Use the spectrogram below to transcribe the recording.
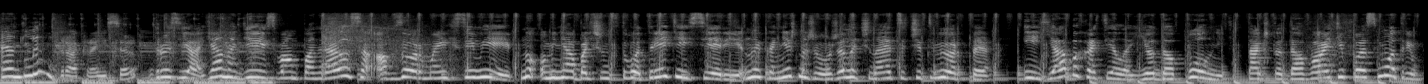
and Lil Drag Racer. Друзья, я надеюсь, вам понравился обзор моих семеек. Ну, у меня большинство третьей серии, ну и, конечно же, уже начинается четвертая. И я бы хотела ее дополнить. Так что давайте посмотрим,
